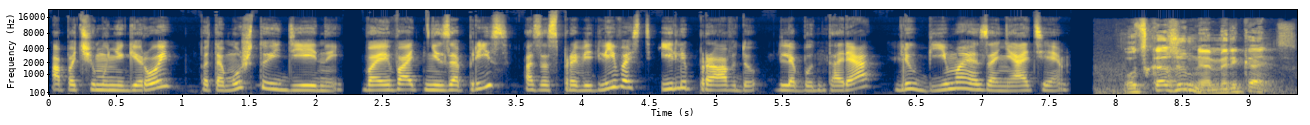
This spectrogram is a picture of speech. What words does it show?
А почему не герой? Потому что идейный. Воевать не за приз, а за справедливость или правду. Для бунтаря – любимое занятие. Вот скажи мне, американец,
